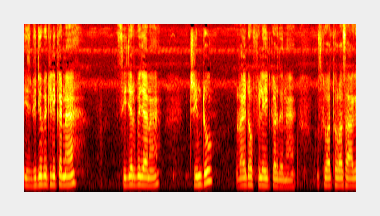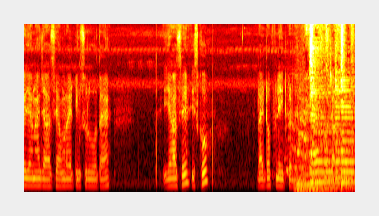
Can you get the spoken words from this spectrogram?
इस वीडियो पे क्लिक करना है, सीजर पे जाना है trim to right of fill कर देना है। उसके बाद थोड़ा सा आगे जाना है, जहाँ से हमारा एडिटिंग शुरू होता है। यहाँ से इसको राइट ऑफ़ फिल कर देना है।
